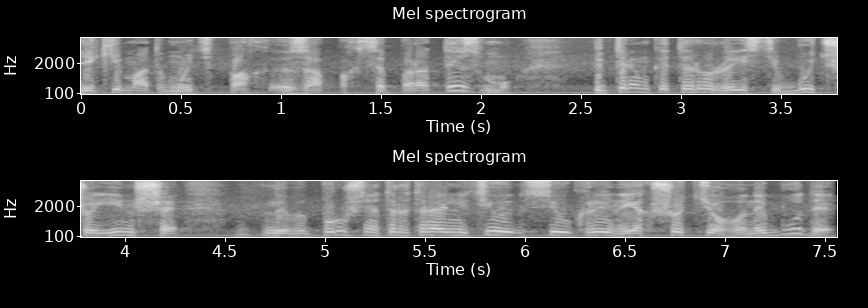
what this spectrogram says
які матимуть пах запах сепаратизму, підтримки терористів, будь-що інше, порушення територіальної цілісності України, якщо цього не буде,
